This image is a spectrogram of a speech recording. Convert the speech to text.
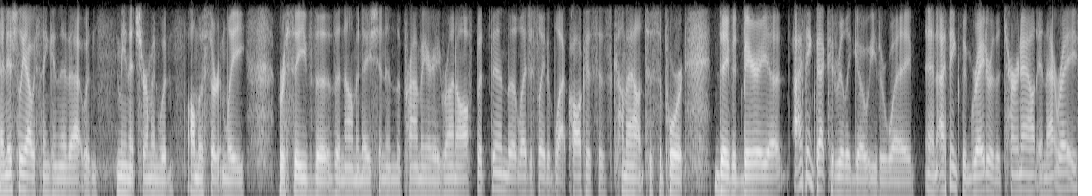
initially I was thinking that that would mean that Sherman would almost certainly receive the, the nomination in the primary runoff. But then the Legislative Black Caucus has come out to support David Baria. I think that could really go either way. And I think the greater the turnout in that race,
